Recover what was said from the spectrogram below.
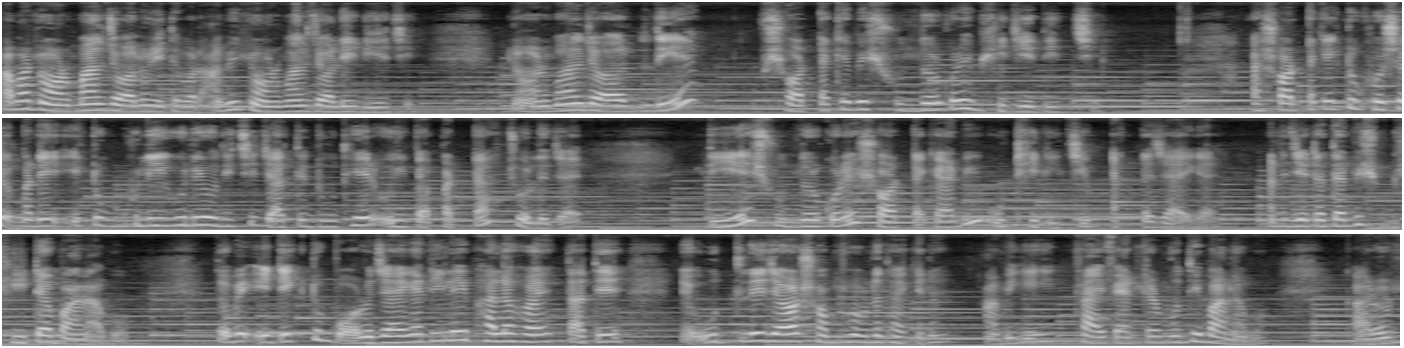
আবার নর্মাল জলও নিতে পারো। আমি নর্মাল জলই নিয়েছি। নর্মাল জল দিয়ে শটটাকে বেশ সুন্দর করে ভিজিয়ে দিচ্ছি। আর শটটাকে একটু ঘষে মানে একটু ঘুলিয়ে ঘুলিয়েও দিচ্ছি যাতে দুধের ওই ব্যাপারটা চলে যায়। দিয়ে সুন্দর করে শরটাকে আমি উঠিয়ে নিচ্ছি একটা জায়গায়। মানে যেটাতে আমি ঘিটা বানাবো। তবে এটা একটু বড় জায়গা নিলেই ভালো হয়, তাতে উতলে যাওয়ার সম্ভাবনা থাকে না। আমি এই ফ্রাই প্যানটার মধ্যেই বানাবো। কারণ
